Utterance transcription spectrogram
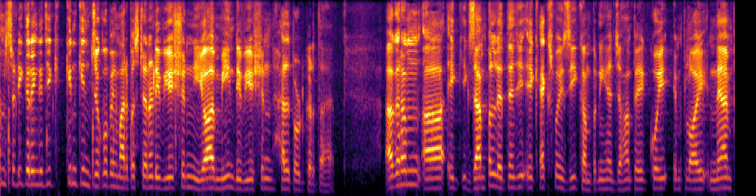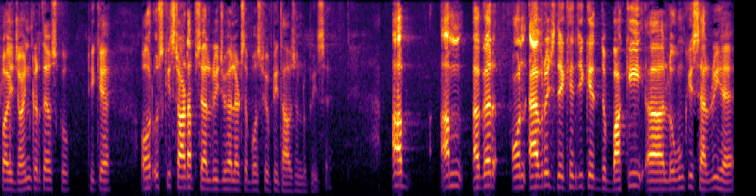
हम स्टडी करेंगे जी कि किन किन जगहों पे हमारे पास स्टैंडर्ड डिविएशन या मीन डिविएशन हेल्प आउट करता है। अगर हम आ, एक एग्जांपल लेते हैं जी एक एक्स वाई जी कंपनी है जहाँ पे कोई एम्प्लॉय नया एम्प्लॉय ज्वाइन करता है उसको ठीक है? और उसकी स्टार्टअप सैलरी जो है let suppose fifty thousand rupees है। अब हम अगर ऑन एवरेज देखें जी कि जो बाकी आ, लोगों की सैलरी है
